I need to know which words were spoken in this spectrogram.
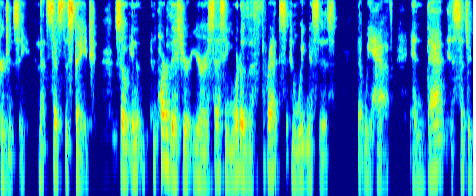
urgency. And that sets the stage. So in, in part of this, you're you're assessing what are the threats and weaknesses that we have. And that is such a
